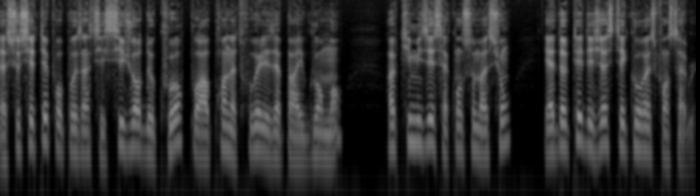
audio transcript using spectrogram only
La société propose ainsi 6 jours de cours pour apprendre à trouver les appareils gourmands, optimiser sa consommation et adopter des gestes éco-responsables.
